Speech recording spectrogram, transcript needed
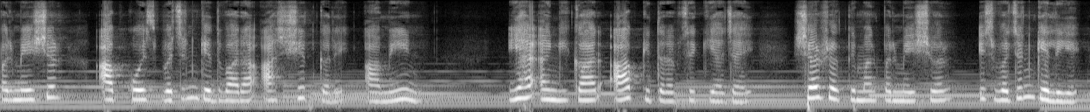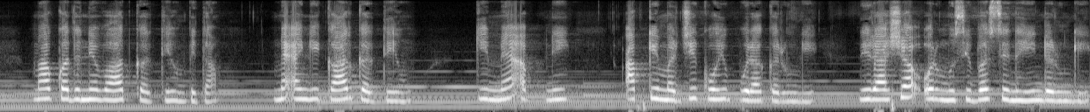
परमेश्वर आपको इस वचन के द्वारा आशीषित करे। आमीन। यह अंगीकार आपकी तरफ़ से किया जाए। सर्वशक्तिमान परमेश्वर इस वचन के लिए मैं आपका धन्यवाद करती हूँ पिता। मैं अंगीकार करती हूँ कि मैं अपनी, आपकी मर्ज़ी को ही पूरा करूँगी। निराशा और मुसीबत से नहीं डरूँगी,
